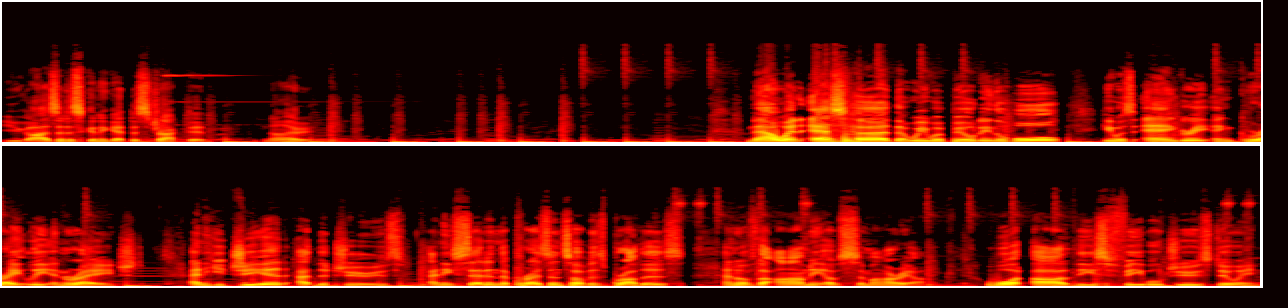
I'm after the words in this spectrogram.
you guys are just going to get distracted. No. Now, when S heard that we were building the wall, he was angry and greatly enraged. And he jeered at the Jews, and he said in the presence of his brothers and of the army of Samaria, What are these feeble Jews doing?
